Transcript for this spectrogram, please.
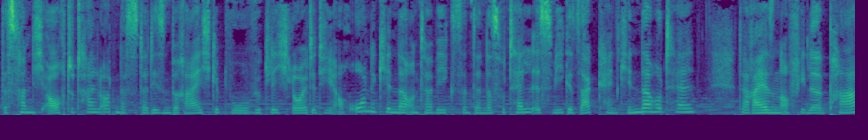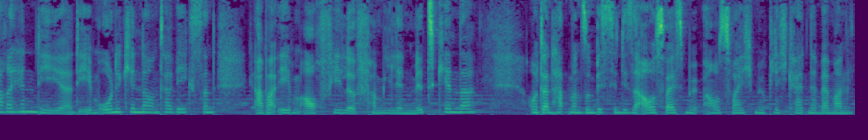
das fand ich auch total in Ordnung, dass es da diesen Bereich gibt, wo wirklich Leute, die auch ohne Kinder unterwegs sind, denn das Hotel ist, wie gesagt, kein Kinderhotel. Da reisen auch viele Paare hin, die, die eben ohne Kinder unterwegs sind, aber eben auch viele Familien mit Kindern. Und dann hat man so ein bisschen diese Ausweichmöglichkeiten, wenn man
